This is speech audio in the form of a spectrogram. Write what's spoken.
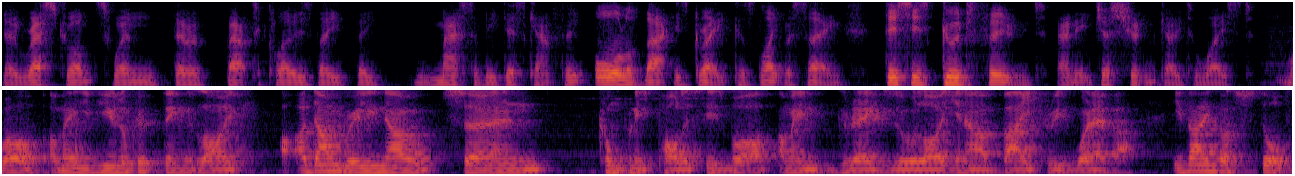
know, restaurants when they're about to close, they they massively discount food. All of that is great because, like we're saying, this is good food and it just shouldn't go to waste. Well, I mean, if you look at things like, I don't really know certain companies' policies, but I mean, Greggs or like, you know, bakeries, whatever. If they've got stuff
